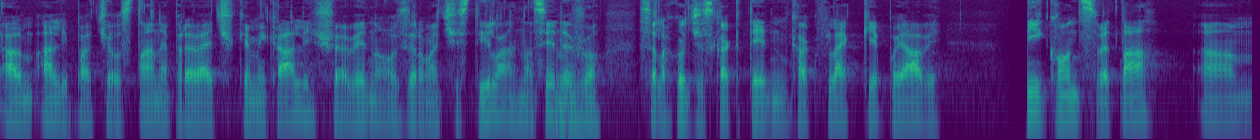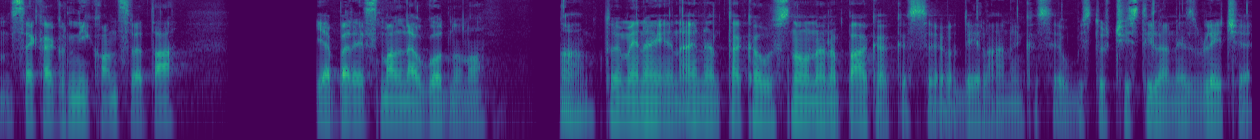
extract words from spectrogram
ali, ali pa če ostane preveč kemikalij, še vedno, oziroma čistila na sedežu, mm. se lahko čez kak teden, kak flek, ki pojavi. Ni konc sveta, um, vsekakor ni konc sveta, je pa res malo neugodno. No. No, to je meni ena, ena taka osnovna napaka, ki se jo dela, ki se v bistvu čistila ne zvleče.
